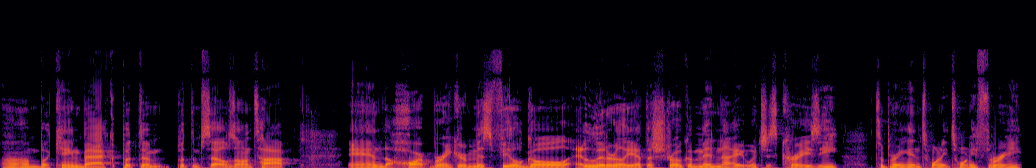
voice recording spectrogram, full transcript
Um, but came back, put them put themselves on top, and the heartbreaker missed field goal literally at the stroke of midnight, which is crazy to bring in 2023,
